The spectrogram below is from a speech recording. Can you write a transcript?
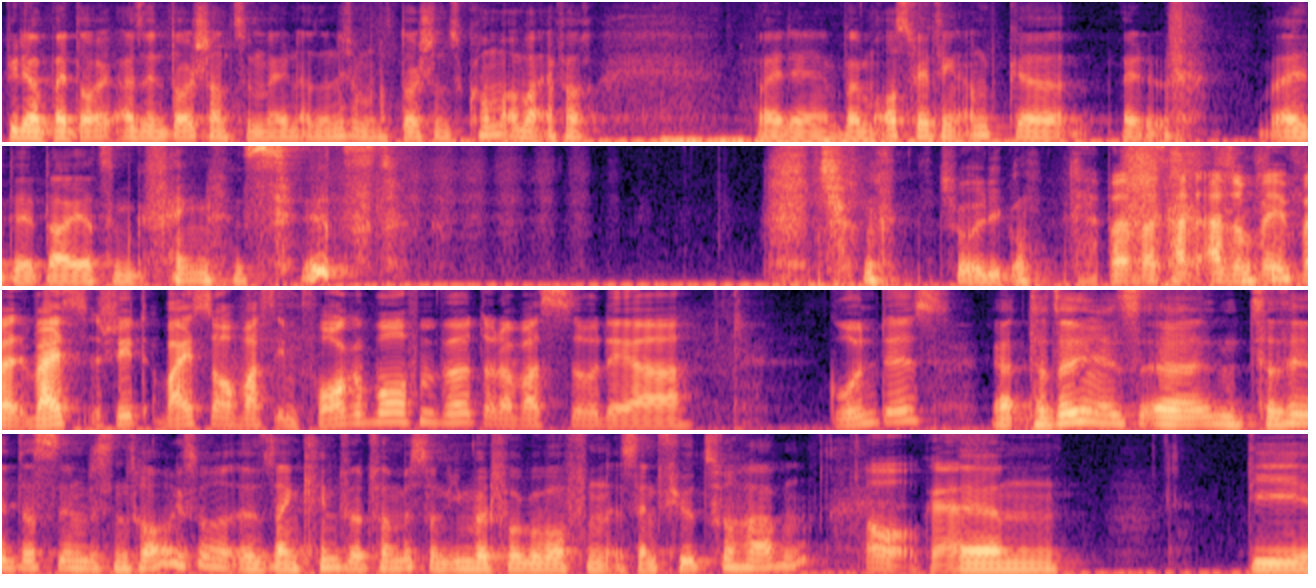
wieder bei Deu also in Deutschland zu melden, also nicht um nach Deutschland zu kommen, aber einfach bei der, beim Auswärtigen Amt gemeldet, weil der da jetzt im Gefängnis sitzt. Entschuldigung. Was, was hat, also, we- we- weißt, steht, weißt du auch, was ihm vorgeworfen wird oder was so der Grund ist? Ja, tatsächlich ist äh, tatsächlich das ist ein bisschen traurig so. Äh, Sein Kind wird vermisst und ihm wird vorgeworfen, es entführt zu haben. Oh, okay. Ähm, die,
